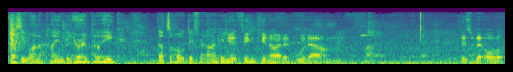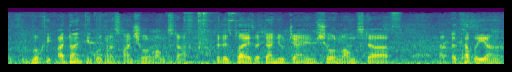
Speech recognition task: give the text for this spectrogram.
Does he want to play in the Europa League? That's a whole different argument. Do you think United would? Um, there's look, I don't think we're going to sign Sean Longstaff, but there's players like Daniel James, Sean Longstaff, a, a couple of young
